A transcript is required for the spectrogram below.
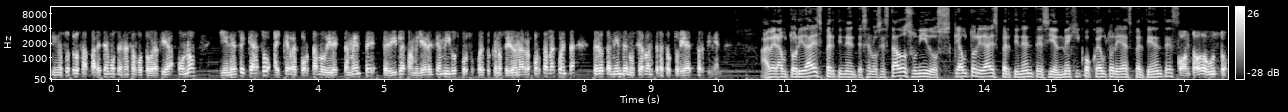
si nosotros aparecemos en esa fotografía o no. Y en ese caso hay que reportarlo directamente, pedirle a familiares y amigos, por supuesto, que nos ayuden a reportar la cuenta, pero también denunciarlo ante las autoridades pertinentes. A ver, autoridades pertinentes en los Estados Unidos, ¿qué autoridades pertinentes? Y en México, ¿qué autoridades pertinentes? Con todo gusto.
